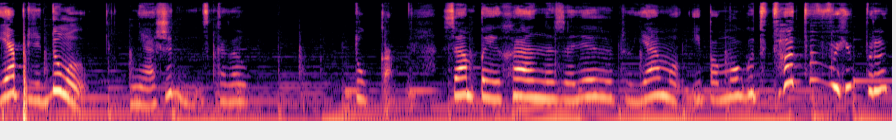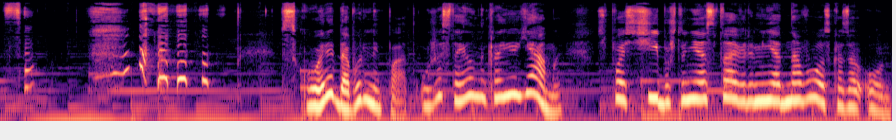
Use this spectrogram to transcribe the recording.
Я придумал, неожиданно сказал Тука. Сам Ханна залезут в яму и помогут Пату выбраться. Вскоре довольный Пат уже стоял на краю ямы. «Спасибо, что не оставили меня одного», — сказал он.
